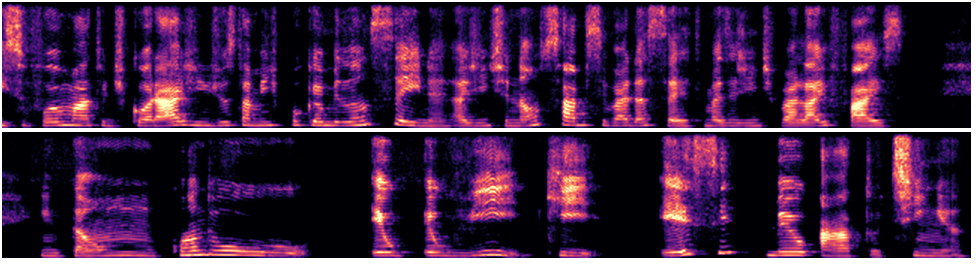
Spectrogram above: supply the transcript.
isso foi um ato de coragem justamente porque eu me lancei, né? A gente não sabe se vai dar certo, mas a gente vai lá e faz. Então, quando eu, eu vi que esse meu ato tinha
